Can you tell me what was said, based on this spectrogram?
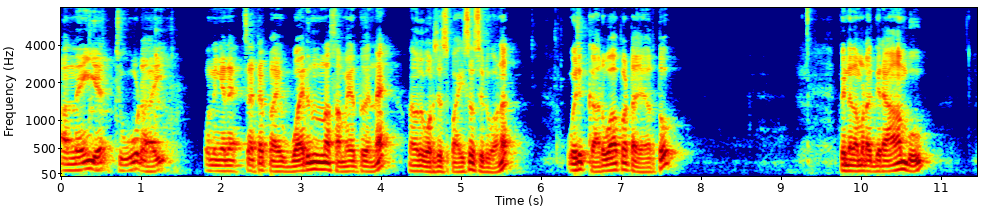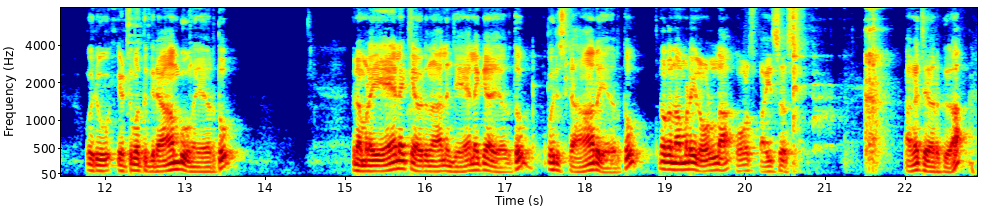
ആ നെയ്യ് ചൂടായി ഒന്നിങ്ങനെ സെറ്റപ്പായി വരുന്ന സമയത്ത് തന്നെ നമ്മൾ കുറച്ച് സ്പൈസസ് ഇടുവാണ്. ഒരു കറുവാപ്പട്ട ചേർത്തു. പിന്നെ നമ്മുടെ ഗ്രാമ്പു ഒരു എട്ട് പത്ത് ഗ്രാമ്പു അങ്ങ് ചേർത്തു. പിന്നെ നമ്മുടെ ഏലക്ക ഒരു നാലഞ്ച് ഏലക്ക ചേർത്തു. ഒരു സ്റ്റാർ ചേർത്തു. ഇതൊക്കെ നമ്മുടെ കയ്യിലുള്ള ഓൾ സ്പൈസസ് അങ്ങ് ചേർക്കുക.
